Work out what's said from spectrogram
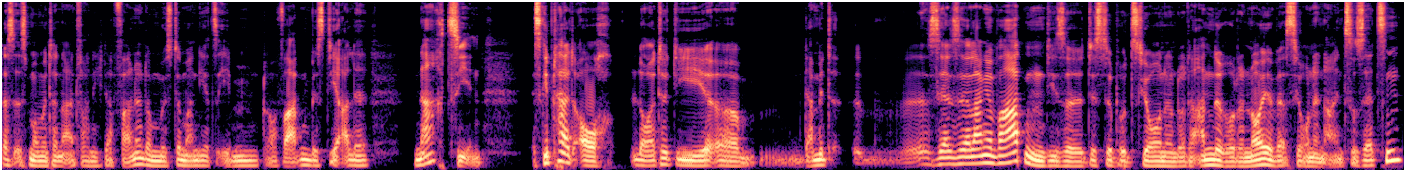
Das ist momentan einfach nicht der Fall. Ne? Da müsste man jetzt eben darauf warten, bis die alle nachziehen. Es gibt halt auch Leute, die äh, damit äh, sehr, sehr lange warten, diese Distributionen oder andere oder neue Versionen einzusetzen.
